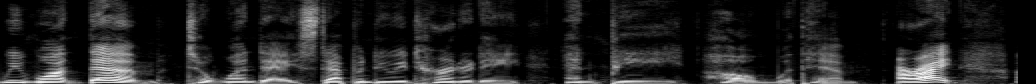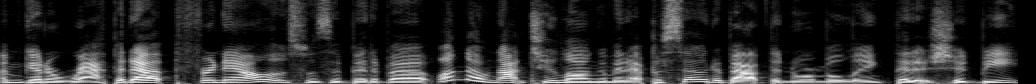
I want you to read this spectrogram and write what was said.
we want them to one day step into eternity and be home with him. All right, I'm going to wrap it up for now. This was a bit of a, well, no, not too long of an episode about the normal length that it should be.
